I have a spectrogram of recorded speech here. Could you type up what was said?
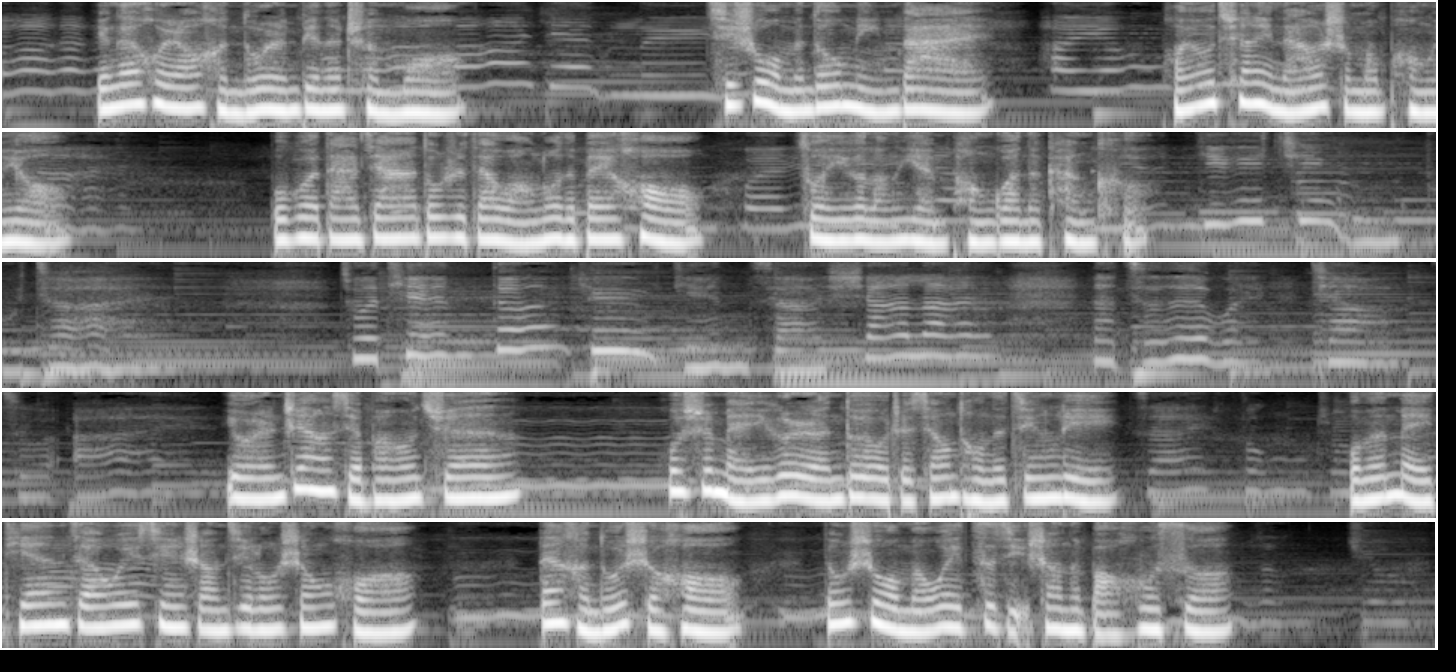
应该会让很多人变得沉默。其实我们都明白，朋友圈里哪有什么朋友，不过大家都是在网络的背后做一个冷眼旁观的看客。昨天的雨点洒下来，那滋味叫做爱。有人这样写朋友圈，或许每一个人都有着相同的经历。我们每天在微信上记录生活，但很多时候都是我们为自己上的保护色。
